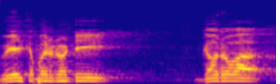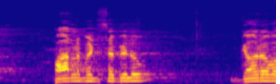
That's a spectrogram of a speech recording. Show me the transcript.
వేదికపైనటువంటి గౌరవ పార్లమెంట్ సభ్యులు గౌరవ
